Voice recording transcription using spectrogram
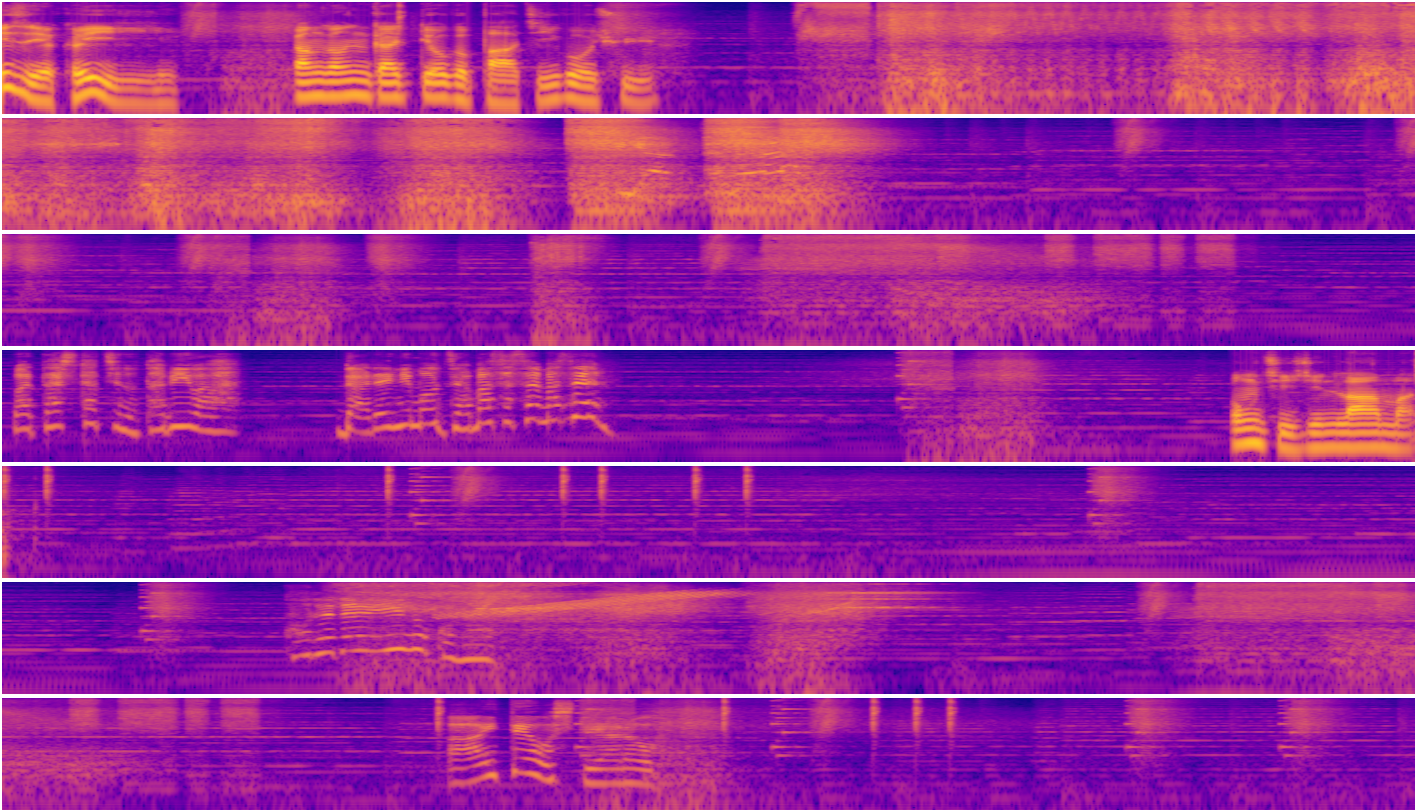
其实也可以，刚刚应该丢个靶机过去。やったな私たちの旅は誰にも邪魔させません攻击已经拉满， してやろう。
